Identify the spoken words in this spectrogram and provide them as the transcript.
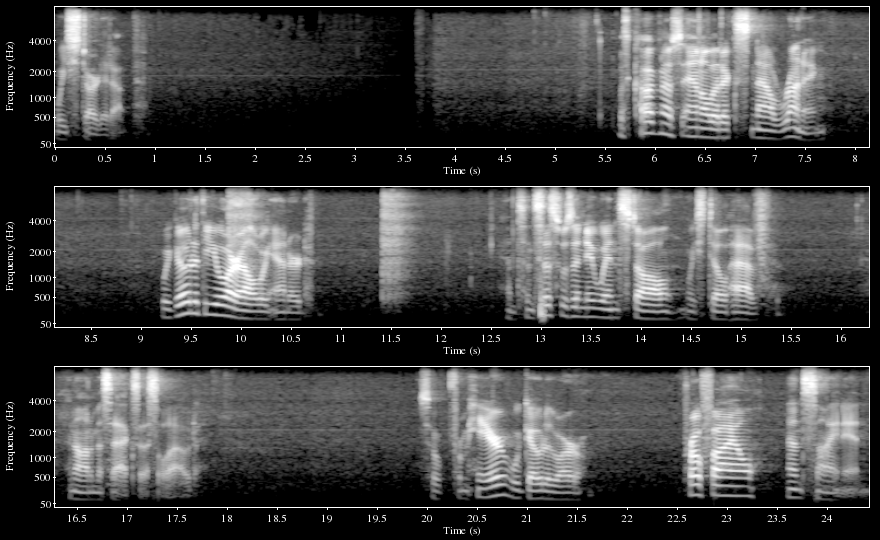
we start it up. With Cognos Analytics now running, we go to the URL we entered. And since this was a new install, we still have anonymous access allowed. So from here, we go to our profile and sign in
